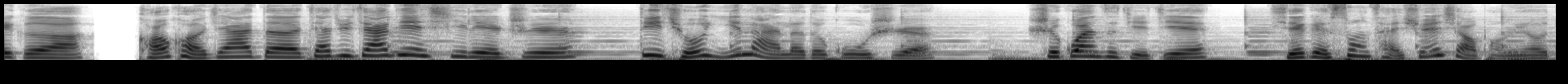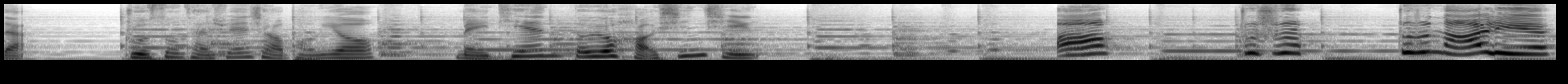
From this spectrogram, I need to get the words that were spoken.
这个考考家的家居家电系列之《地球仪来了》的故事，是罐子姐姐写给宋彩轩小朋友的。祝宋彩轩小朋友每天都有好心情。啊，这是这是哪里？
